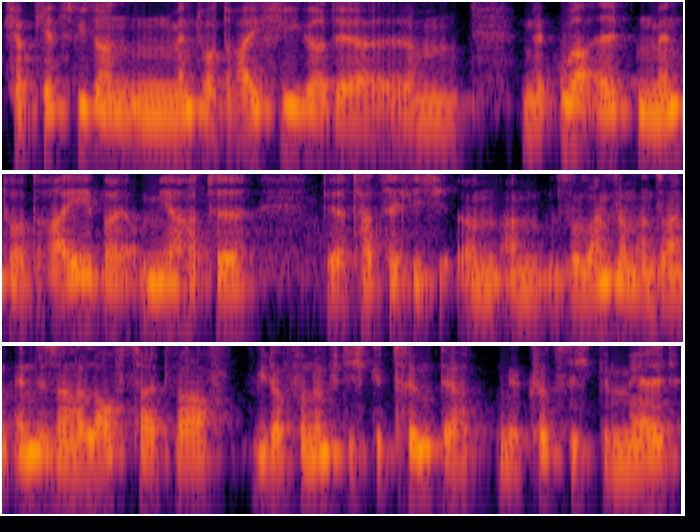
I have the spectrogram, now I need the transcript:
ich habe jetzt wieder einen Mentor 3 Flieger, der ähm, einen uralten Mentor 3 bei mir hatte, der tatsächlich ähm, so langsam an sein Ende seiner Laufzeit war, wieder vernünftig getrimmt. Der hat mir kürzlich gemeldet,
